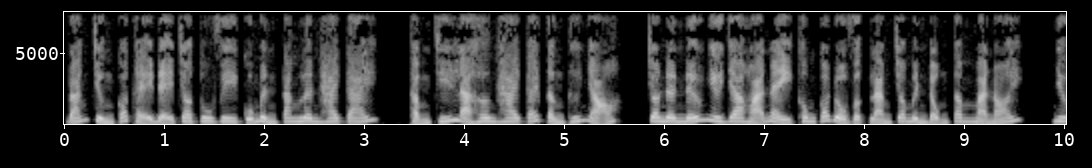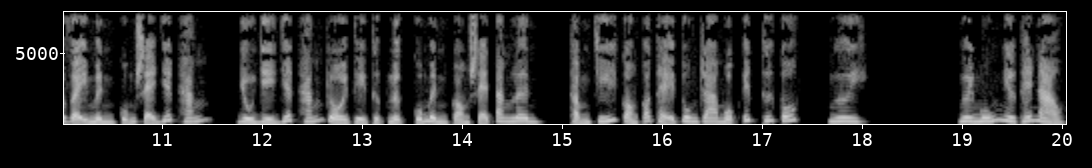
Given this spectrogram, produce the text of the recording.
đoán chừng có thể để cho tu vi của mình tăng lên hai cái, thậm chí là hơn hai cái tầng thứ nhỏ, cho nên nếu như gia hỏa này không có đồ vật làm cho mình động tâm mà nói, như vậy mình cũng sẽ giết hắn, dù gì giết hắn rồi thì thực lực của mình còn sẽ tăng lên, thậm chí còn có thể tuôn ra một ít thứ tốt, ngươi. Ngươi muốn như thế nào?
